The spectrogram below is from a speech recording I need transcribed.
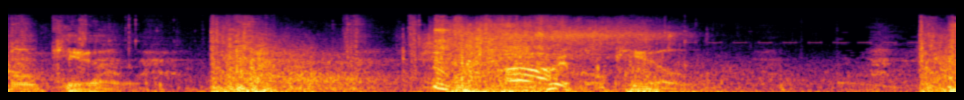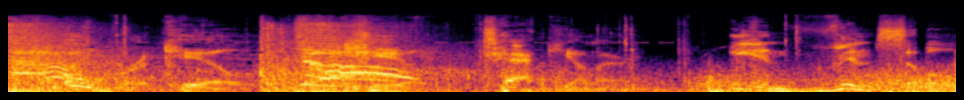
Double kill. Triple kill. Overkill. Kill. Tacular. Invincible.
